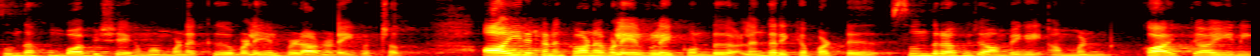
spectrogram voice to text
சுந்த கும்பாபிஷேகம் அம்மனுக்கு வளையல் விழா நடைபெற்றது. ஆயிரக்கணக்கான வளையல்களை கொண்டு அலங்கரிக்கப்பட்டு சுந்தர குஜாம்பிகை அம்மன் காய்த்தாயினி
